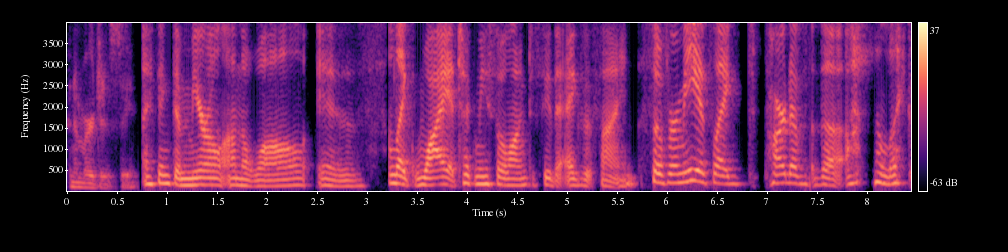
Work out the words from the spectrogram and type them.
an emergency. I think the mural on the wall is like why it took me so long to see the exit sign. So for me, it's like part of the like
